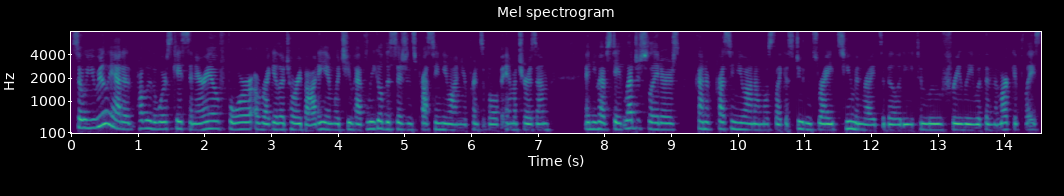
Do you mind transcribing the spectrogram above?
So you really had a probably the worst case scenario for a regulatory body in which you have legal decisions pressing you on your principle of amateurism and you have state legislators kind of pressing you on almost like a student's rights, human rights ability to move freely within the marketplace.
